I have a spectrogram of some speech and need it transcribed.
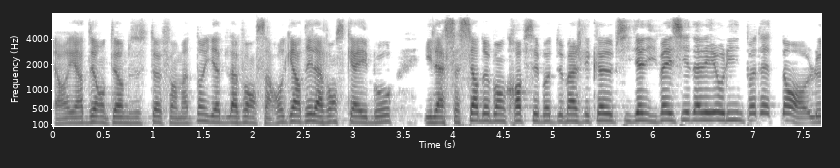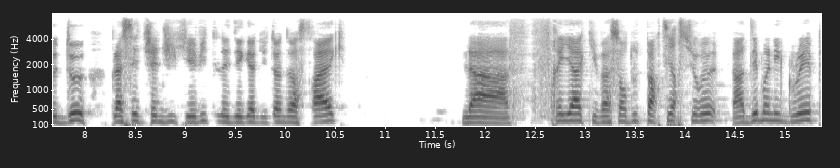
Et regardez en termes de stuff, hein, maintenant il y a de l'avance. Hein. Regardez l'avance qu'a Ebo. Il a sa serre de Bancroft, ses bottes de mage, l'éclat d'obsidienne. Il va essayer d'aller all-in peut-être. Non, le 2 placé de Chenji qui évite les dégâts du Thunderstrike. La Freya qui va sans doute partir sur eux, un Demonic Grip.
